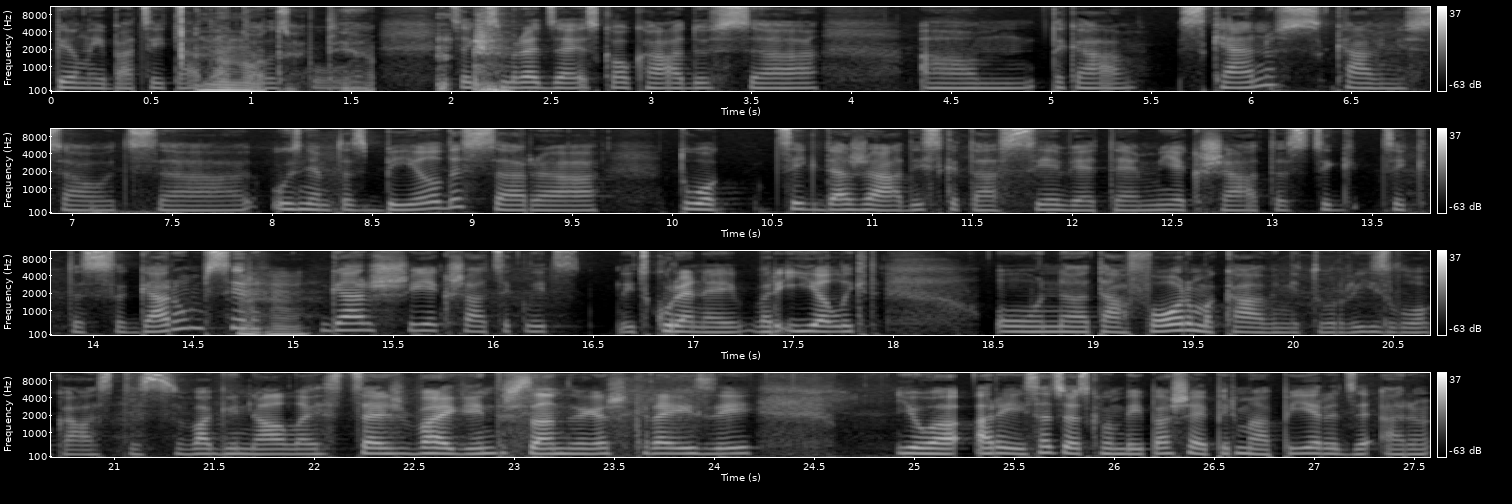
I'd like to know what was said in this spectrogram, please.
pilnībā citāda Nu, noteikti. Cik esmu redzējis kaut kādus uh, um, tā kā skenus, kā viņus sauc, uh, uzņemtas bildes ar uh, to, cik dažādi izskatās sievietēm iekšā, tas, cik, cik tas garums ir mm. -hmm. garš iekšā, cik līdz, līdz kurienei var ielikt. Un tā forma, kā viņi tur izlokās, tas vaginālais ceļš, baigi interesanti, vienkārši crazy. Jo arī es atceros, ka man bija pašai pirmā pieredze ar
